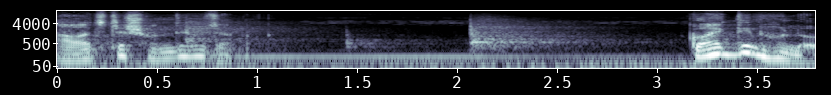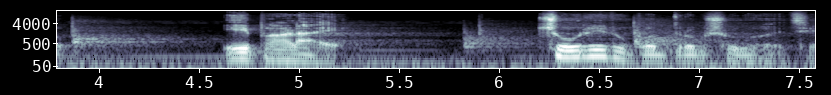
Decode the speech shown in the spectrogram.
আওয়াজটা সন্দেহজনক। কয়েকদিন হলো এ পাড়ায় চোরের উপদ্রব শুরু হয়েছে।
